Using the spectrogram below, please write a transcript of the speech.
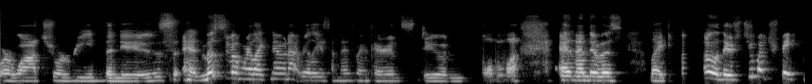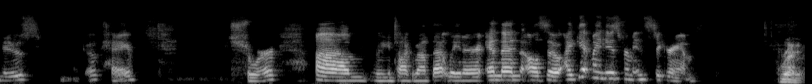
or watch or read the news, and most of them were like, "No, not really." Sometimes my parents do, and blah blah blah. And then there was like, "Oh, there's too much fake news." Okay, sure. Um, we can talk about that later. And then also, I get my news from Instagram. Right.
